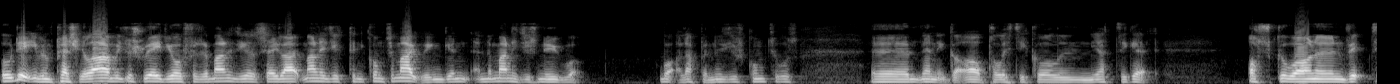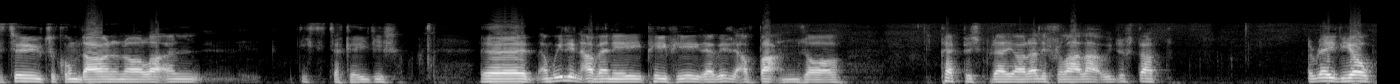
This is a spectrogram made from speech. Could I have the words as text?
well, we didn't even press your alarm, we just radioed for the manager and say, like, manager, can you come to my wing? And, and the managers knew what what had happened, they just come to us. Um, then it got all political and you had to get Oscar 1 and Victor 2 to come down and all that, and used to take ages. Uh, and we didn't have any PPE there. We didn't have batons or pepper spray or anything like that. We just had a radio,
